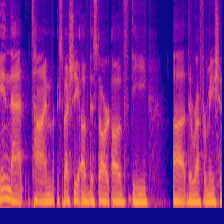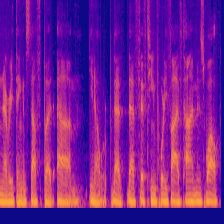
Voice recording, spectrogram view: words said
in that time, especially of the start of the uh, the Reformation and everything and stuff. But um, you know that that 1545 time as well.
